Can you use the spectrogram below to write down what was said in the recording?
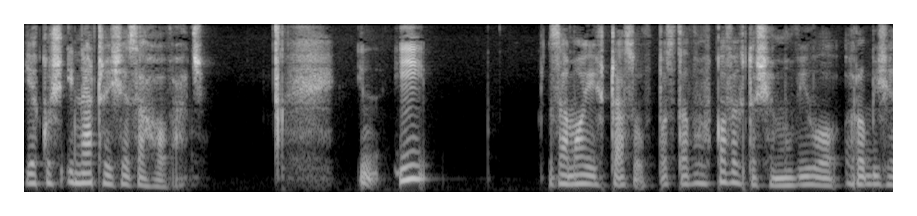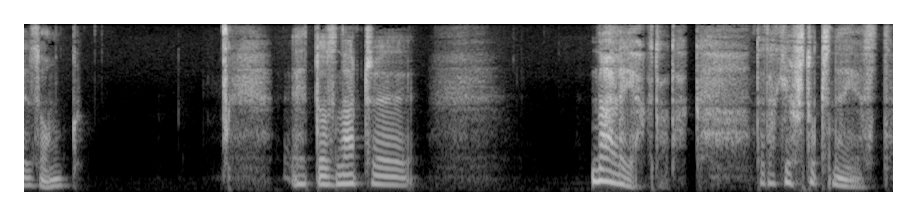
jakoś inaczej się zachować. I, i za moich czasów podstawówkowych to się mówiło, robi się ząg. E, to znaczy, no ale jak to tak? To takie sztuczne jest.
